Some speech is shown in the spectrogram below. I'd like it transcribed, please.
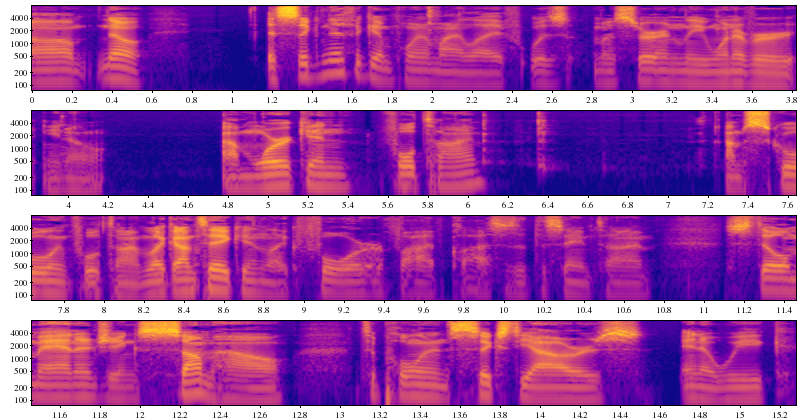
Um no, a significant point in my life was most certainly whenever, you know, I'm working full time. I'm schooling full time. Like I'm taking like four or five classes at the same time, still managing somehow to pull in 60 hours in a week.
